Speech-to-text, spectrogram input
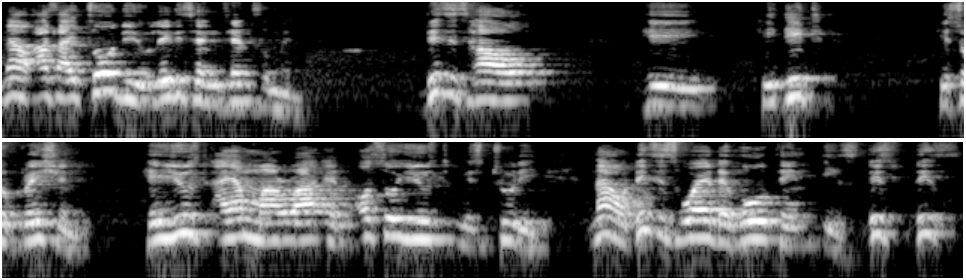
Now as I told you, ladies and gentlemen, this is how he he did his operation. He used I am Marwa and also used Miss Trudy. Now this is where the whole thing is. This this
